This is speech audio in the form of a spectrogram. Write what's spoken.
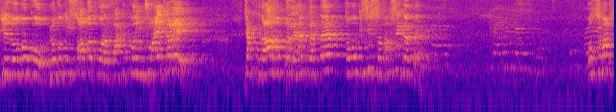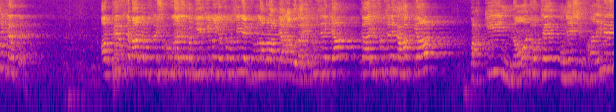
یہ لوگوں کو، لوگوں کی صحبت کو، رفاقت کو انجوائے کرے۔ جب خدا ہم پر رحم کرتا ہے، تو وہ کسی سبب سے کرتا ہے۔ وہ سبب سے کرتا ہے۔ اور پھر اس کے بعد جب اس اللہ نے شکر کی تو یسوع مسیح نے ایک جملہ بڑا پیارا بولا، یسوع مسیح نے کیا؟ کہا، یسوع مسیح نے کہا، کیا؟ باقی نو جو تھے انہیں شفا نہیں ملی؟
